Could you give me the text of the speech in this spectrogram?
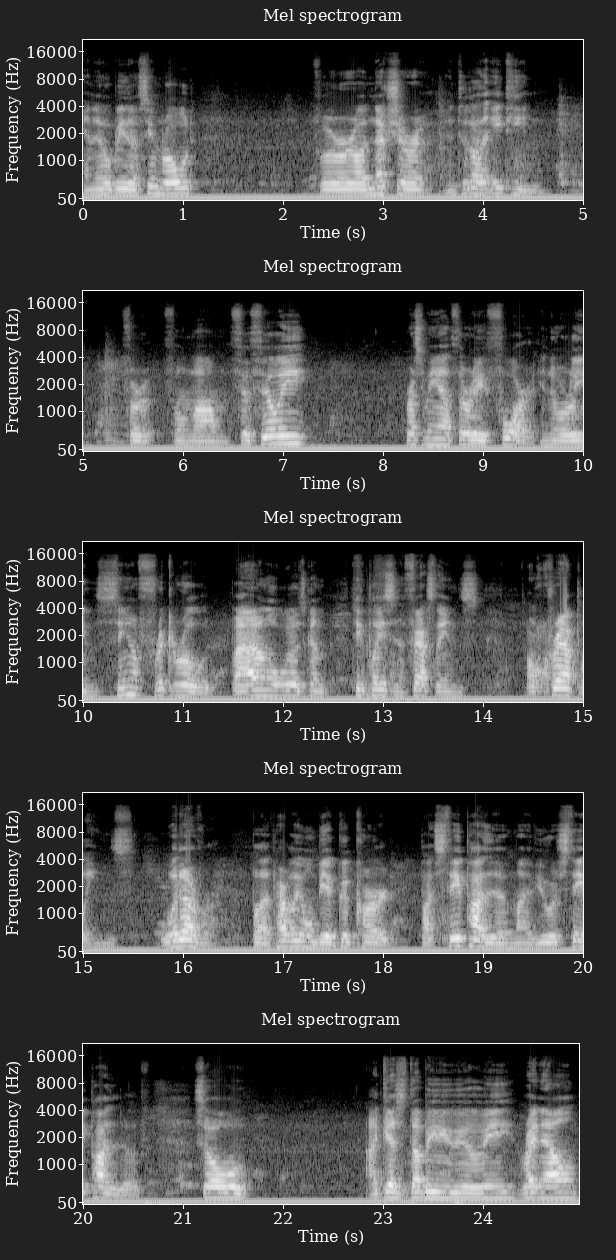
and it will be the same road for uh, next year in 2018 for from um, Philly, WrestleMania 34 in New Orleans, same freaking road. But I don't know where it's gonna take place in the fast lanes or crap lanes, whatever. But it probably won't be a good card. But stay positive, my viewers. Stay positive. So I guess WWE right now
